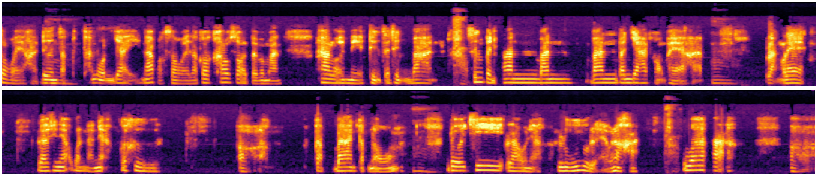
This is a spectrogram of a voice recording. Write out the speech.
ซอยอะค่ะ เดินจากถนนใหญ่หน้าปากซอย แล้วก็เข้าซอยไปประมาณห้าร้อยเมตรถึงจะถึงบ้านครับซึ่งเป็นบ้านบ้านบ้านบ้านญาติของแพรค่ะอืมหลังแรก แล้วทีเนี้ยวันนั้นเนี่ยก็คือเอ่อกลับบ้านกับน้องอืมโดยที่เราเนี่ย รู้อยู่แล้วนะคะครับว่าเอ่อ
